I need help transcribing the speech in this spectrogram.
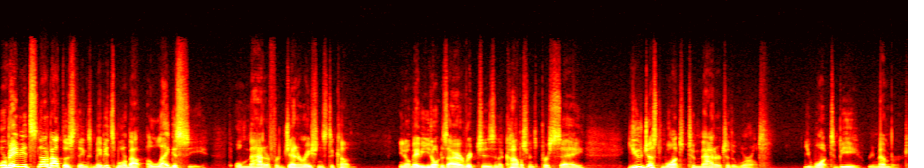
Or maybe it's not about those things. Maybe it's more about a legacy that will matter for generations to come. You know, maybe you don't desire riches and accomplishments per se. You just want to matter to the world. You want to be remembered.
